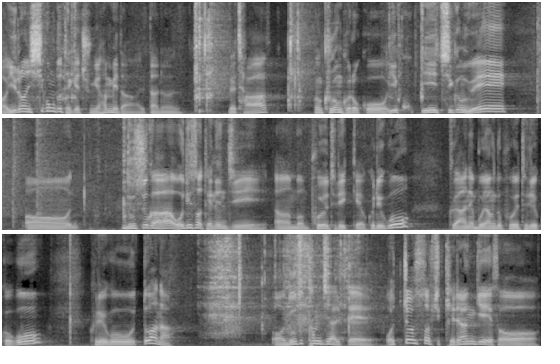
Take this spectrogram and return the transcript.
어, 이런 시공도 되게 중요합니다. 일단은 네, 자 그럼 그건 그렇고 이, 이 지금 왜 어, 누수가 어디서 되는지 어, 한번 보여드릴게요. 그리고 그 안에 모양도 보여드릴 거고 그리고 또 하나 어, 누수 탐지할 때 어쩔 수 없이 계량기에서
